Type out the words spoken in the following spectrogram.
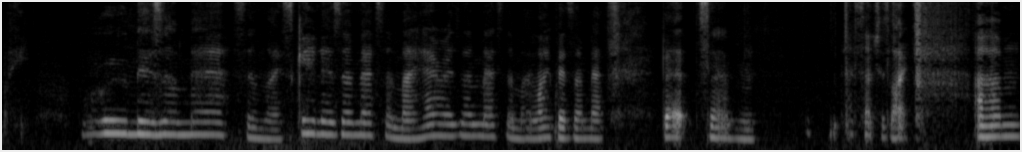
my room is a mess and my skin is a mess and my hair is a mess and my life is a mess but um, such is life. Um,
